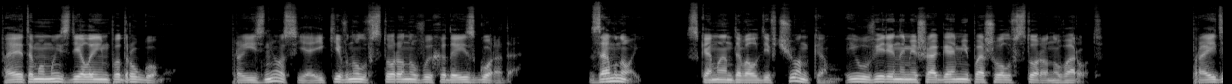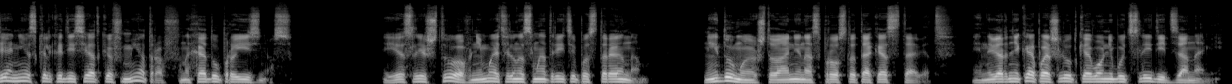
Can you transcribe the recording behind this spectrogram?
поэтому мы сделаем по-другому», — произнес я и кивнул в сторону выхода из города. «За мной!» Скомандовал девчонкам и уверенными шагами пошел в сторону ворот. Пройдя несколько десятков метров, на ходу произнес. «Если что, внимательно смотрите по сторонам. Не думаю, что они нас просто так оставят. И наверняка пошлют кого-нибудь следить за нами»,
